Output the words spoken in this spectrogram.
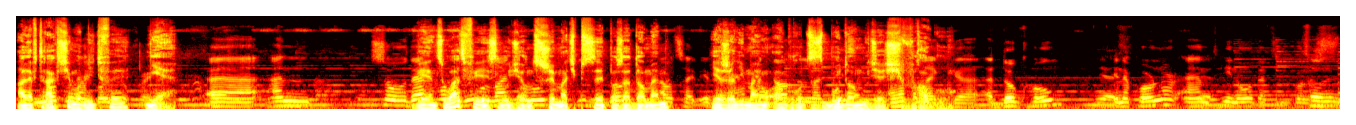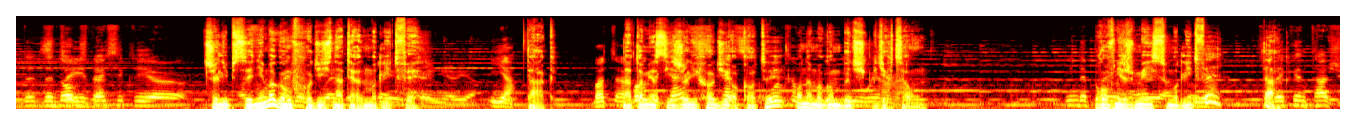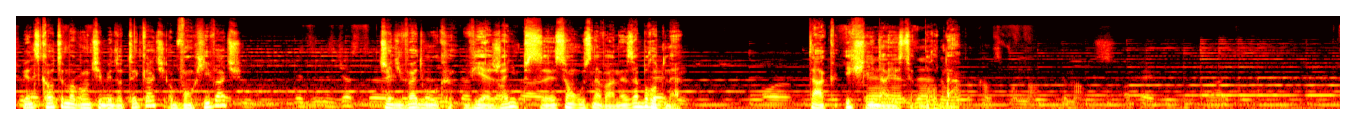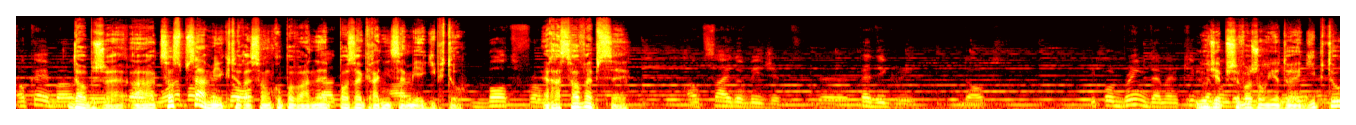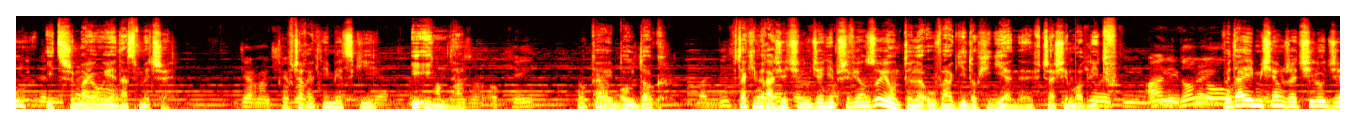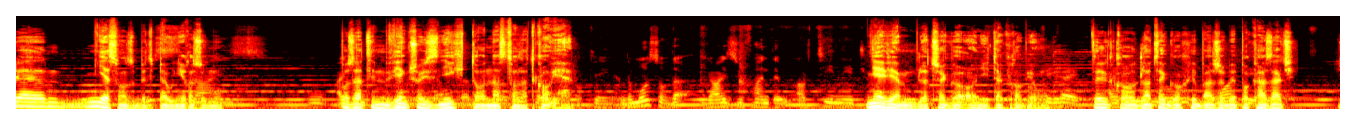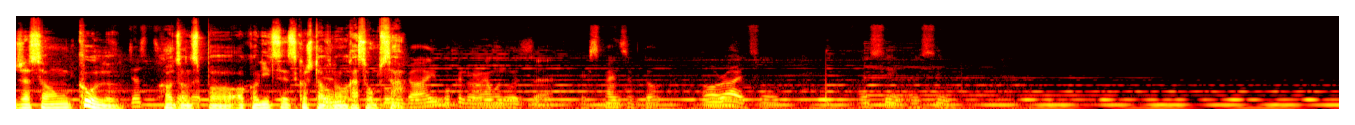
ale w trakcie modlitwy nie. Więc łatwiej jest ludziom trzymać psy poza domem, jeżeli mają ogród z budą gdzieś w rogu. Czyli psy nie mogą wchodzić na teren modlitwy. uh, Tak. Natomiast jeżeli chodzi o koty, one mogą być gdzie chcą. Również w miejscu modlitwy? Tak. Więc koty mogą ciebie dotykać, obwąchiwać, czyli według wierzeń psy są uznawane za brudne. Tak, ich ślina jest brudna. Dobrze, a co z psami, które są kupowane poza granicami Egiptu? Rasowe psy. outside of Egypt, the pedigree Ludzie przywożą je do Egiptu i trzymają je na smyczy. Owczarek niemiecki i inne. other, okay. Okej, bulldog. W takim razie ci ludzie nie przywiązują tyle uwagi do higieny w czasie modlitw. Wydaje mi się, że ci ludzie nie są zbyt pełni rozumu. Poza tym większość z nich to nastolatkowie. Nie wiem, dlaczego oni tak robią. Tylko dlatego chyba, żeby pokazać, że są cool, chodząc po okolicy z kosztowną rasą psa.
